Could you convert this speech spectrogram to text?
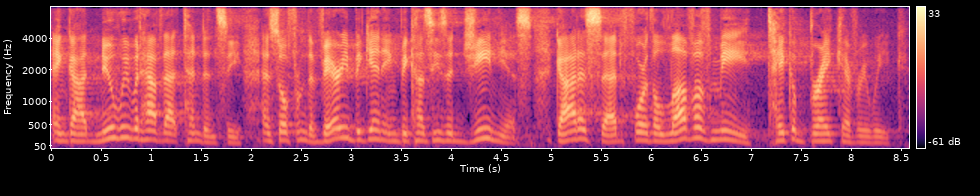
And God knew we would have that tendency. And so, from the very beginning, because He's a genius, God has said, For the love of me, take a break every week.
